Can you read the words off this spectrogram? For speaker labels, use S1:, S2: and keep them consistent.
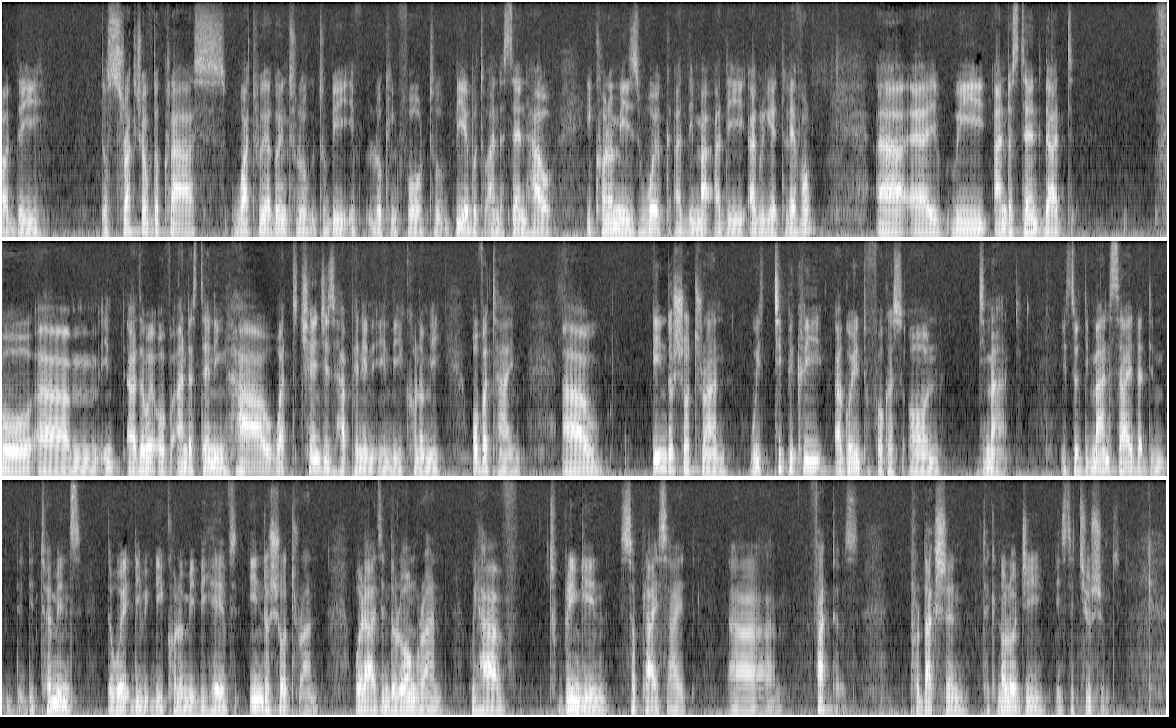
S1: about the the structure of the class, what we are going to look, to be looking for to be able to understand how economies work at the at the aggregate level. Uh, uh, we understand that for um, in, as a way of understanding how what changes happening in the economy over time. Uh, in the short run, we typically are going to focus on demand. It's the demand side that de determines the way the, the, economy behaves in the short run, whereas in the long run, we have to bring in supply side uh, factors, production, technology, institutions.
